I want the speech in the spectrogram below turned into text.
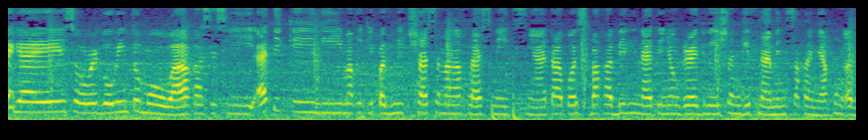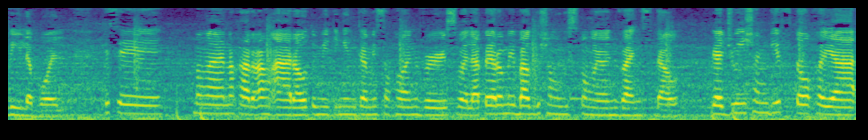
Hi guys! So we're going to MOA kasi si Ate Kaylee makikipag-meet siya sa mga classmates niya. Tapos baka bilhin natin yung graduation gift namin sa kanya kung available. Kasi mga nakaraang araw tumitingin kami sa Converse, wala. Pero may bago siyang gusto ngayon, Vans daw. Graduation gift to, kaya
